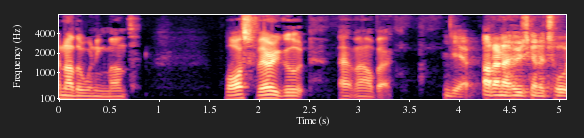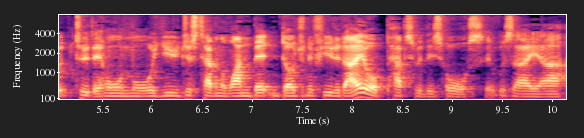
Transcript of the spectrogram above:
another winning month. Life's very good at Mailbag. Yeah, I don't know who's going to toot, toot their horn more. You just having the one bet and dodging a few today, or perhaps with this horse. It was a, uh,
